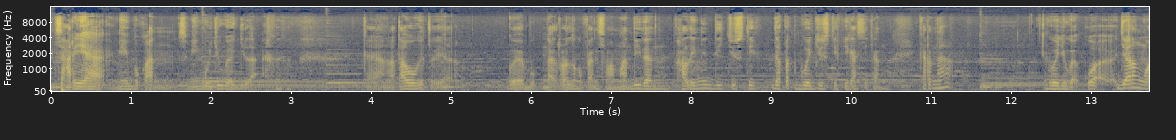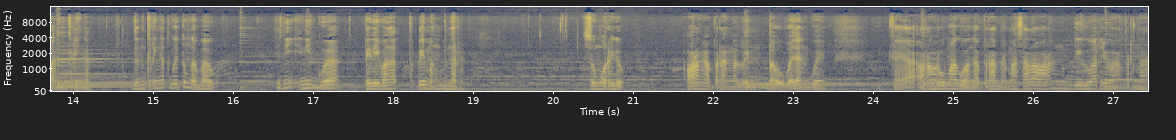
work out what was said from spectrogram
Sehari ya ini bukan seminggu juga gila. Kayak nggak tahu gitu ya. Gue nggak terlalu ngefans sama mandi dan hal ini dijustif dapat gue justifikasikan. Karena gue juga gue jarang ngeluarin keringat. Dan keringat gue tuh nggak bau. Ini ini gue pede banget tapi emang bener. Seumur hidup orang nggak pernah ngeluin bau badan gue kayak orang rumah gue nggak pernah bermasalah orang di luar juga nggak pernah.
